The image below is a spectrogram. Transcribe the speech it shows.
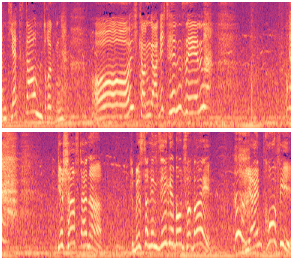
Und jetzt Daumen drücken. Oh, ich kann gar nicht hinsehen. Geschafft, Anna. Du bist an dem Segelboot vorbei. Wie ein Profi.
